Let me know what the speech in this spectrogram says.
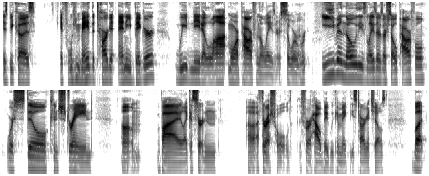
Is because if we made the target any bigger, we'd need a lot more power from the lasers. So we're re- even though these lasers are so powerful, we're still constrained um, by like a certain uh, threshold for how big we can make these target shells. But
